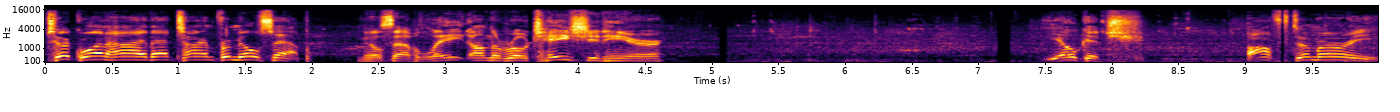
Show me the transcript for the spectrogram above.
took one high that time for Millsap. Millsap late on the rotation here. Jokic off to Murray.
